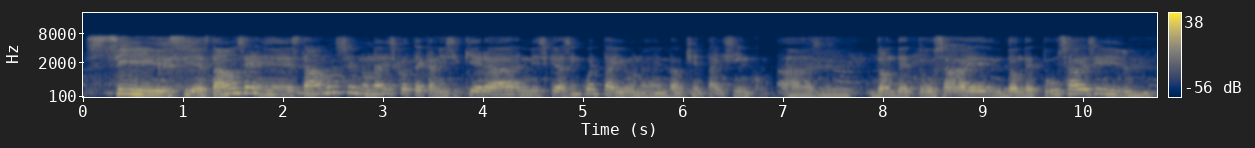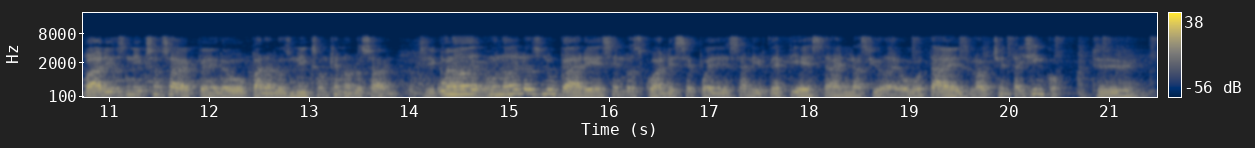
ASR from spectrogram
sí, sí, estábamos en, eh, estábamos en una discoteca, ni siquiera, ni siquiera 51, en la 85 Ah, sí, donde tú sabes, donde tú sabes y varios Nixon saben, pero para los Nixon que no lo saben, Sí, uno, de, uno de los lugares en los cuales se puede salir de fiesta en la ciudad de Bogotá es la 85. Sí, sí, sí.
